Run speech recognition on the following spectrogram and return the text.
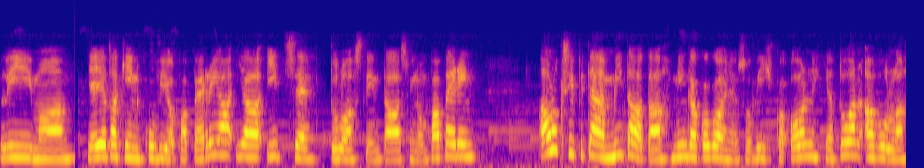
liimaa ja jotakin kuviopaperia ja itse tulostin taas minun paperin, Aluksi pitää mitata, minkä kokoinen sun vihko on, ja tuon avulla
